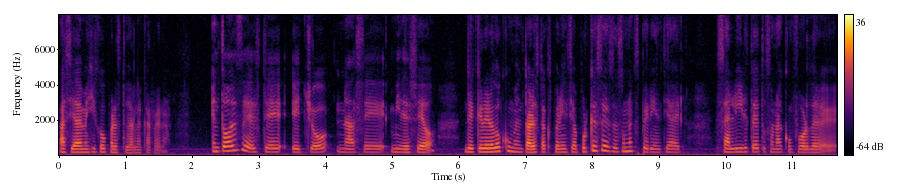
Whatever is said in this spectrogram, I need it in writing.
a Ciudad de México para estudiar la carrera. Entonces de este hecho nace mi deseo de querer documentar esta experiencia, porque es eso, es una experiencia el salirte de tu zona de confort, de,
